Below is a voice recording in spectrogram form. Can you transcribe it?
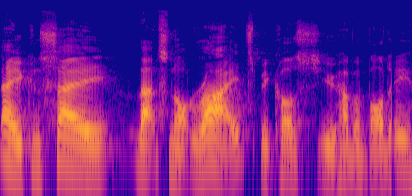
now, you can say that's not right because you have a body,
